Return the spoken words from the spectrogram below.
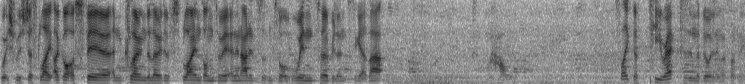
which was just like I got a sphere and cloned a load of splines onto it, and then added some sort of wind turbulence to get that. Wow. It's like a T-Rex is in the building or something.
